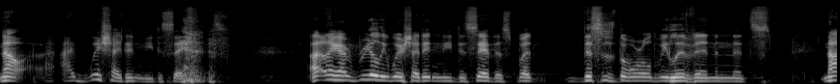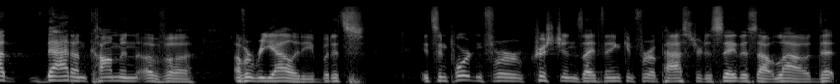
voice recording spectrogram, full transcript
Now, I wish I didn't need to say this. I, like, I really wish I didn't need to say this, but this is the world we live in, and it's not that uncommon of a, of a reality, but it's, it's important for Christians, I think, and for a pastor to say this out loud that,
